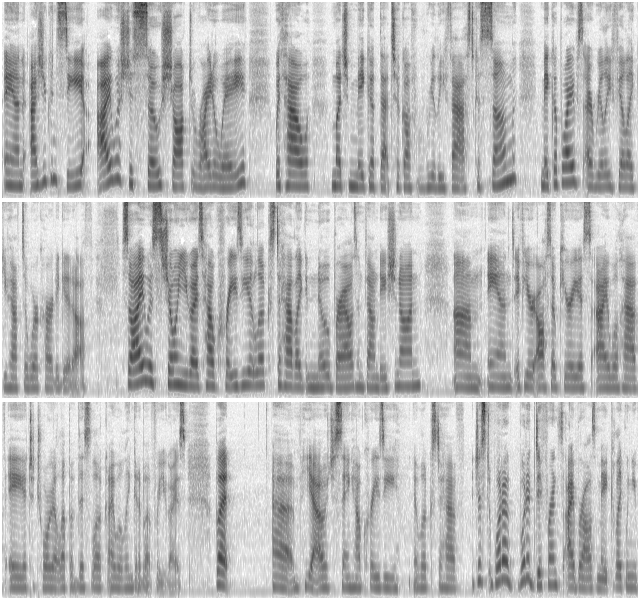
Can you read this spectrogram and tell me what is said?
And as you can see, I was just so shocked right away with how much makeup that took off really fast because some makeup wipes I really feel like you have to work hard to get it off. So I was showing you guys how crazy it looks to have like no brows and foundation on. Um, and if you're also curious, I will have a, tutorial up of this look. I will link it above for you guys. But uh, yeah, I was just saying how crazy it looks to have just what a what a difference eyebrows make like when you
